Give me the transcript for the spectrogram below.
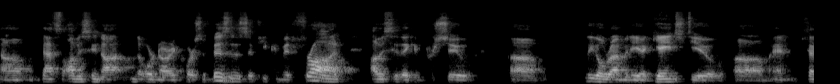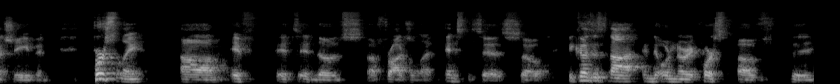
um, that's obviously not the ordinary course of business. If you commit fraud, obviously they can pursue um, legal remedy against you um, and potentially even personally um, if it's in those uh, fraudulent instances. So because it's not in the ordinary course of the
